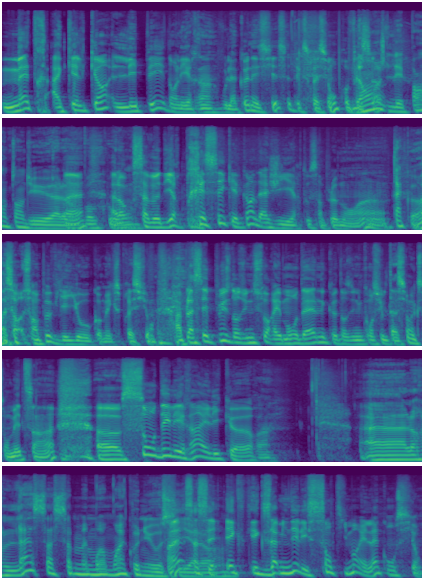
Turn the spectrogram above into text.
Mettre à quelqu'un l'épée dans les reins. Vous la connaissiez cette expression, professeur non, je l'ai pas entendu. Alors, Ouais. beaucoup. Alors, ça veut dire presser quelqu'un d'agir, tout simplement. hein. D'accord. Ouais, C'est un peu vieillot comme expression. À placer plus dans une soirée mondaine que dans une consultation avec son médecin. hein. Euh, sonder les reins et les cœurs. Euh, alors là, ça, ça m'est moins, moins connu aussi. Ouais, ça, c'est ex- examiner les sentiments et l'inconscient.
